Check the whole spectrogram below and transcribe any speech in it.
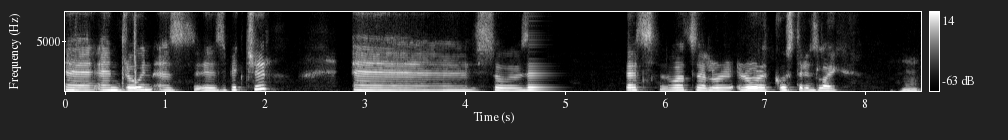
and drawing as, as a picture. So that, that's what a roller- coaster is like. mm.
